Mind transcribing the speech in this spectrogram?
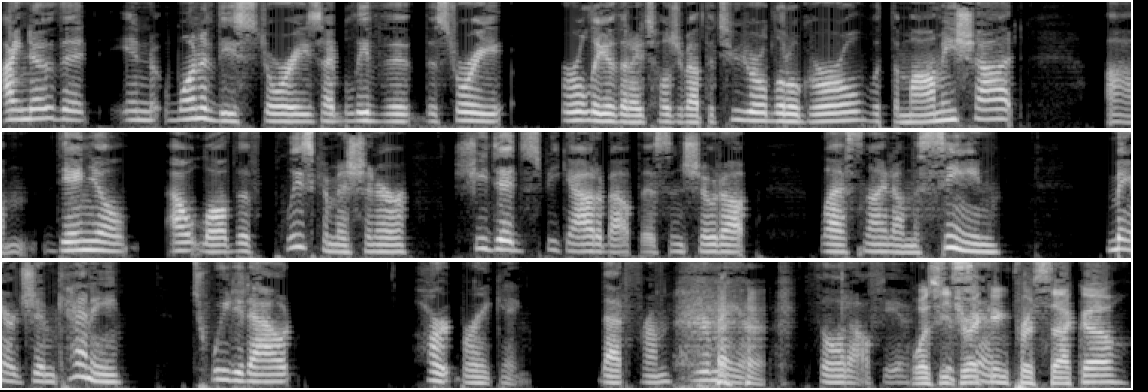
I know that in one of these stories, I believe the, the story earlier that I told you about the two year old little girl with the mommy shot, um, Danielle Outlaw, the police commissioner, she did speak out about this and showed up last night on the scene. Mayor Jim Kenney tweeted out, heartbreaking. That from your mayor, Philadelphia. Was he drinking sin. prosecco?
